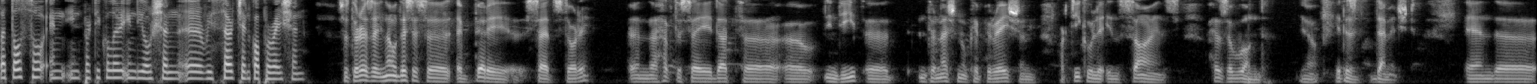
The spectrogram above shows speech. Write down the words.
but also in in particular in the ocean uh, research and cooperation? So Teresa you know this is a, a very sad story and I have to say that uh, uh, indeed uh, international cooperation particularly in science has a wound. You know, it is damaged, and uh,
